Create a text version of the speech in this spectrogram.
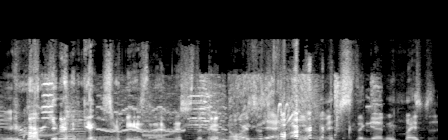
your argument against me is that I missed the good noises Yeah, part. you missed the good noises.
